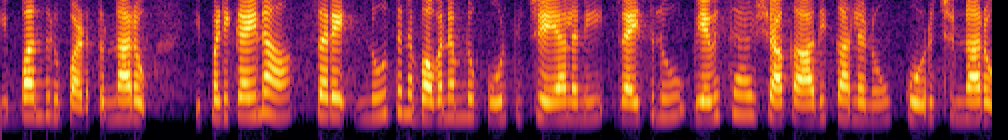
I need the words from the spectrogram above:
ఇబ్బందులు పడుతున్నారు. ఇప్పటికైనా సరే నూతన భవనంను పూర్తి చేయాలని రైతులు వ్యవసాయ శాఖ అధికారులను కోరుచున్నారు.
